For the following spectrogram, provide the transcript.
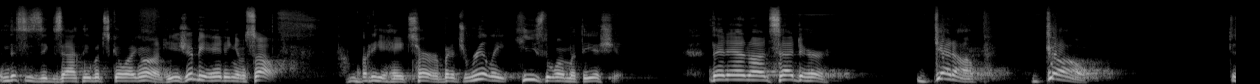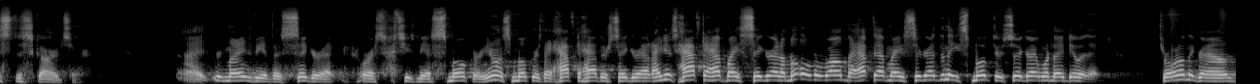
And this is exactly what's going on. He should be hating himself but he hates her. But it's really, he's the one with the issue. Then Amnon said to her, Get up, go. Just discards her. Uh, it reminds me of a cigarette, or excuse me, a smoker. You know, smokers, they have to have their cigarette. I just have to have my cigarette. I'm overwhelmed. I have to have my cigarette. Then they smoke their cigarette. What do they do with it? Throw it on the ground,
